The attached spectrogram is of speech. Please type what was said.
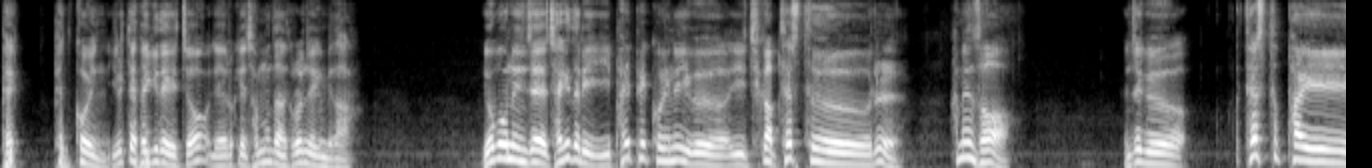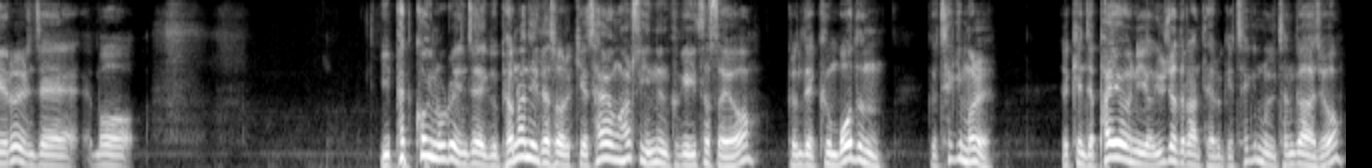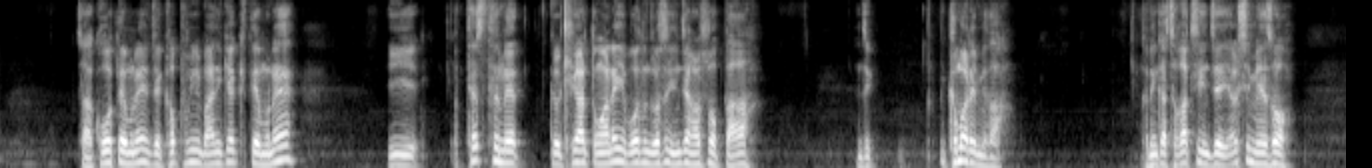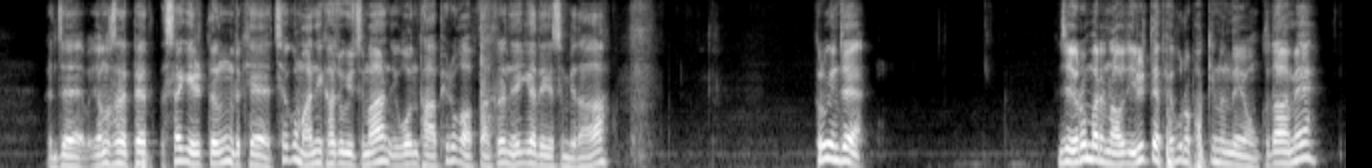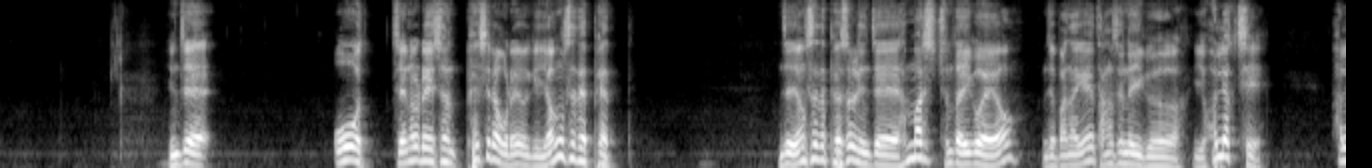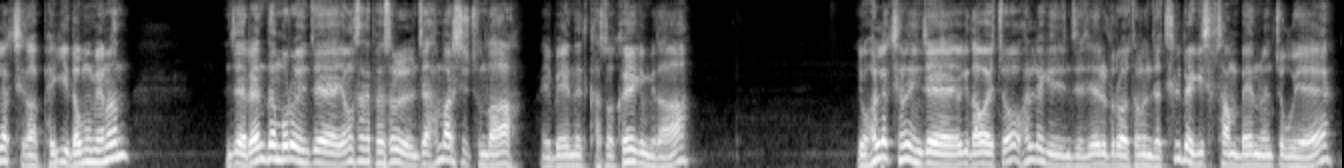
100 펫코인 1대 100이 되겠죠. 네, 이렇게 잡는다는 그런 얘기입니다. 요번에 이제 자기들이 이 파이펫코인의 그, 이 지갑 테스트를 하면서 이제 그 테스트 파일을 이제 뭐 이 펫코인으로 이제 그 변환이 돼서 이렇게 사용할 수 있는 그게 있었어요. 그런데 그 모든 그 책임을 이렇게 이제 파이오니어 유저들한테 이렇게 책임을 전가하죠. 자, 그것 때문에 이제 거품이 많이 꼈기 때문에 이 테스트넷 그 기간 동안에 이 모든 것을 인정할 수 없다. 이제 그 말입니다. 그러니까 저같이 이제 열심히 해서 이제 영상대패 세계 1등 이렇게 최고 많이 가지고 있지만 이건 다 필요가 없다. 그런 얘기가 되겠습니다. 그리고 이제 이제 이런 말이 나오죠. 1대 100으로 바뀌는 내용. 그 다음에 이제 5 제너레이션 펫이라고 그래요. 이게 0세대 펫. 이제 0세대 펫을 이제 한 마리씩 준다 이거예요. 이제 만약에 당신의 그, 이 활력치, 활력치가 100이 넘으면은 이제 랜덤으로 이제 0세대 펫을 이제 한 마리씩 준다. 이 메인넷 가서 그 얘기입니다. 이 활력치는 이제 여기 나와 있죠. 활력이 이제 예를 들어 저는 이제 723맨 왼쪽 위에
